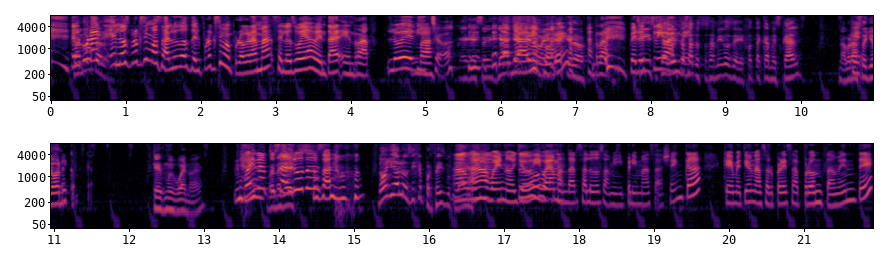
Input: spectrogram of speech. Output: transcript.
El Saludos pro- a- en los próximos saludos del próximo programa se los voy a aventar en rap. Lo he Va. dicho. Eso, Ya, ya, Ya quedó, dijo, ya ¿eh? quedó. Rap. Pero sí, saludos a nuestros amigos de JK Mezcal. Un abrazo, Qué John, rico mezcal. que es muy bueno, ¿eh? Bueno, tus Bueno, saludos. Tu saludo. No, yo ya los dije por Facebook. Ah, bueno. Ah, bueno, yo voy a mandar saludos a mi prima Sashenka, que me tiene una sorpresa prontamente.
